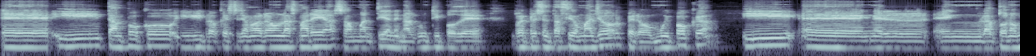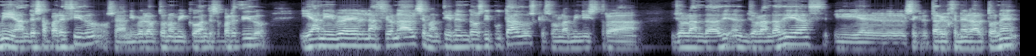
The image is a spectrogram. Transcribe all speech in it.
Eh, y tampoco, y lo que se llamaron las mareas, aún mantienen algún tipo de representación mayor, pero muy poca. Y en, el, en la autonomía han desaparecido, o sea, a nivel autonómico han desaparecido. Y a nivel nacional se mantienen dos diputados, que son la ministra Yolanda, Yolanda Díaz y el secretario general Toné,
